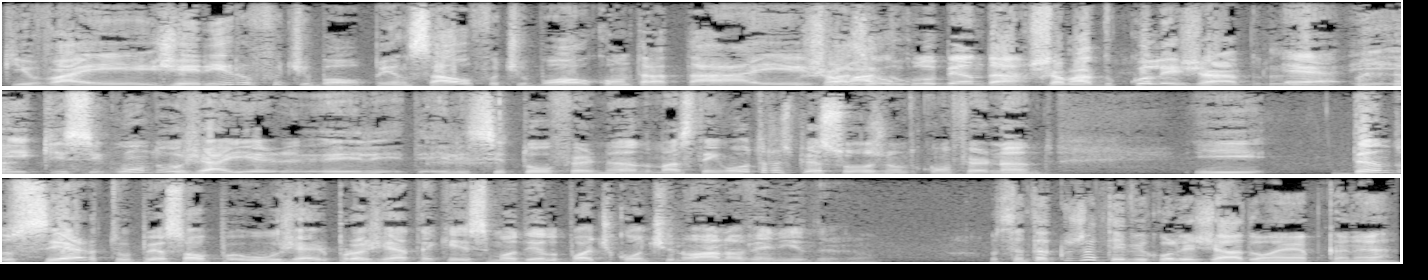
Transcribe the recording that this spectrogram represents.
que vai gerir o futebol, pensar o futebol, contratar e chamado, fazer o clube andar. Chamado colegiado. Né? É, e, e, que segundo o Jair, ele, ele citou o Fernando, mas tem outras pessoas junto com o Fernando. E dando certo, o pessoal, o Jair projeta que esse modelo pode continuar na Avenida. Viu? O Santa Cruz já teve colegiado uma época, né?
